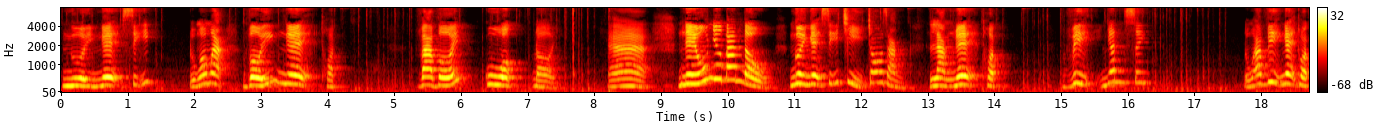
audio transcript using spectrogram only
người nghệ sĩ, Đúng không ạ? Với nghệ thuật Và với cuộc đời À, nếu như ban đầu người nghệ sĩ chỉ cho rằng là nghệ thuật vị nhân sinh Đúng không? À, vị nghệ thuật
